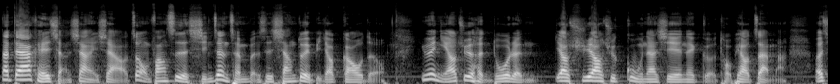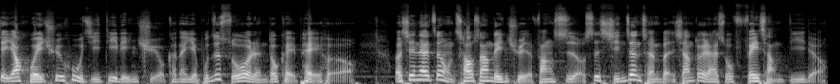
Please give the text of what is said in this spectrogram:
那大家可以想象一下，这种方式的行政成本是相对比较高的哦，因为你要去很多人要需要去雇那些那个投票站嘛，而且要回去户籍地领取哦，可能也不是所有人都可以配合哦。而现在这种超商领取的方式哦，是行政成本相对来说非常低的哦。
